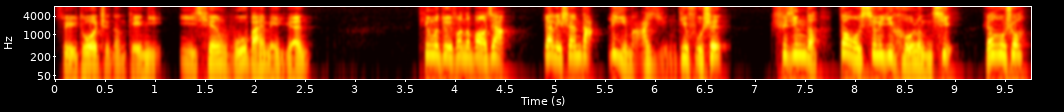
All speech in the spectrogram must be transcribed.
最多只能给你一千五百美元。”听了对方的报价，亚历山大立马影帝附身，吃惊的倒吸了一口冷气，然后说：“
